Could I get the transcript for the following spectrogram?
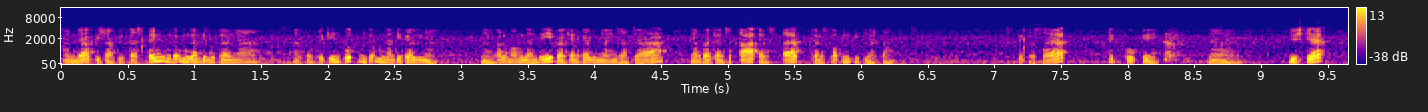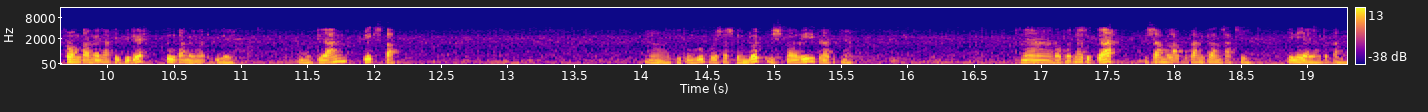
anda bisa klik testing untuk mengganti modalnya. Atau klik input untuk mengganti value nya nah kalau mau mengganti bagian value nya ini saja yang bagian start dan step dan stop ini dibiarkan. Klik reset klik ok. Nah use that from tanggalnya dipilih itu tanggalnya dipilih. Kemudian klik start. Nah ditunggu proses download history grafiknya nah robotnya sudah bisa melakukan transaksi. Ini ya yang pertama.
